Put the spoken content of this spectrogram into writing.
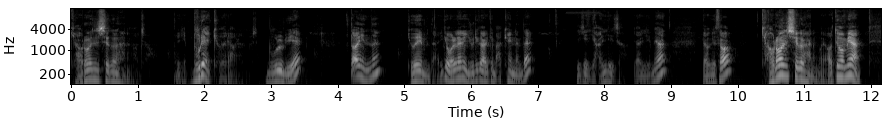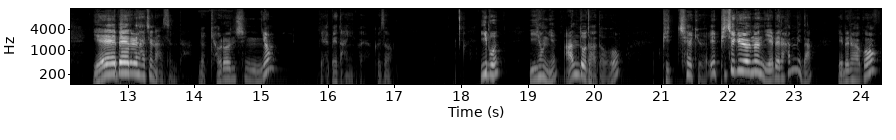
결혼식을 하는 거죠. 이게 물의 교회라고 하는 거죠. 물 위에 떠 있는 교회입니다. 이게 원래는 유리가 이렇게 막혀 있는데 이게 열리죠. 열리면 여기서 결혼식을 하는 거예요. 어떻게 보면 예배를 하진 않습니다. 그러니까 결혼식용 예배당인 거예요. 그래서 이분 이 형님 안도 다도 빛의 교회. 이 빛의 교회는 예배를 합니다. 예배를 하고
